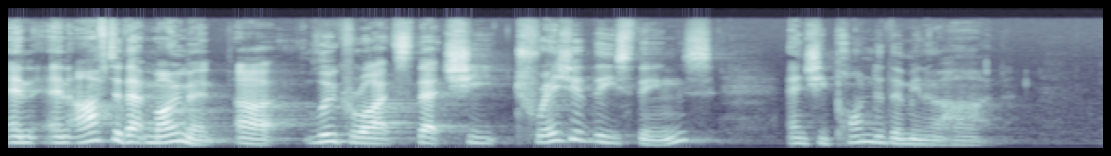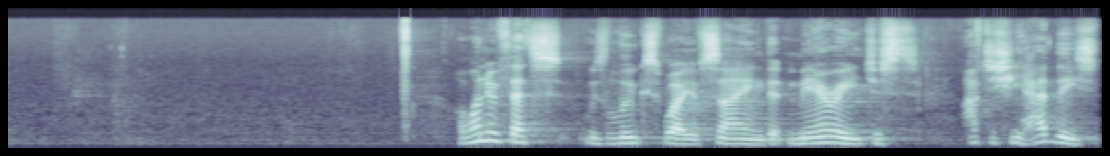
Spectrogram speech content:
And, and after that moment, uh, Luke writes that she treasured these things and she pondered them in her heart. I wonder if that was Luke's way of saying that Mary just, after she had these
